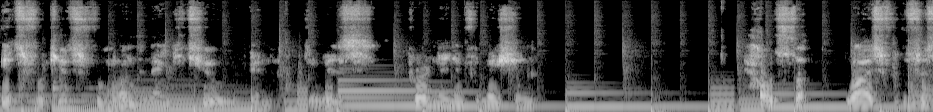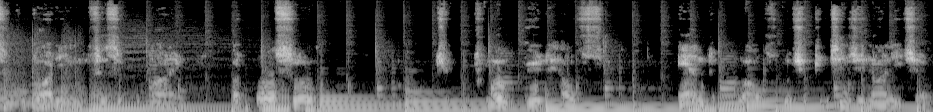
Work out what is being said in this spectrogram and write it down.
it's for kids from 1 to 92, and there is pertinent information, health wise for the physical body and the physical mind, but also to promote good health and wealth, which are contingent on each other.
